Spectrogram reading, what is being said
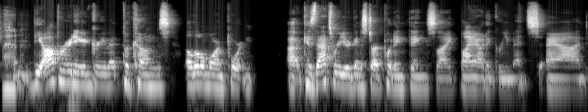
the operating agreement becomes a little more important because that's where you're going to start putting things like buyout agreements and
